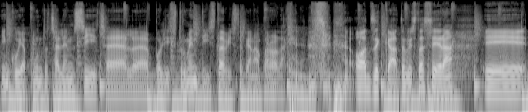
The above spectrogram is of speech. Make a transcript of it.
in cui appunto c'è l'MC, c'è il polistrumentista, visto che è una parola che ho azzeccato questa sera, e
